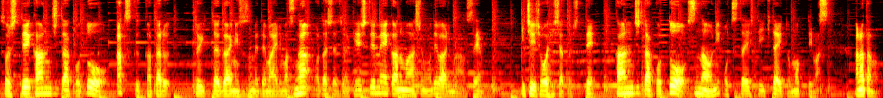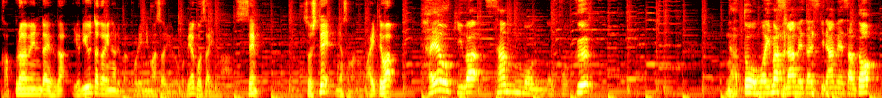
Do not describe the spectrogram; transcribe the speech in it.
そして感じたことを熱く語るといった具合に進めてまいりますが私たちは決してメーカーの回し物ではありません。一消費者として感じたことを素直にお伝えしていきたいと思っています。あなたのカップラーメンライフがより豊かになればこれに勝る喜びはございません。そして皆様のお相手は早起きは三問の得だ と思います。ラーメン大好きラーメンさんと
